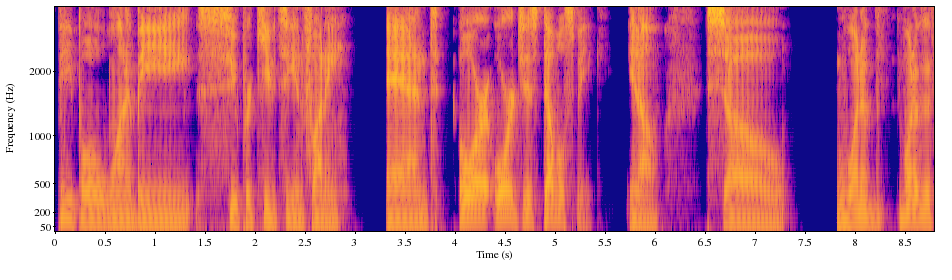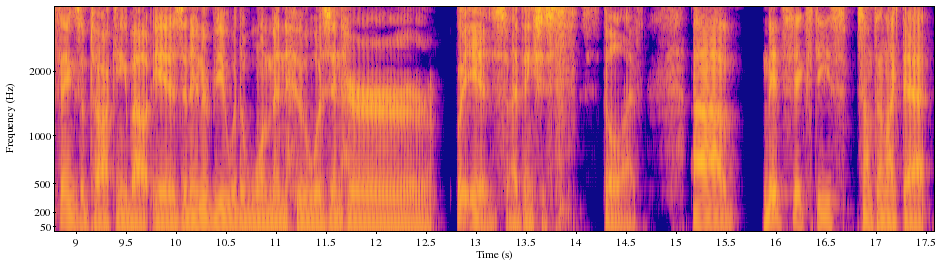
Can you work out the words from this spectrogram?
people want to be super cutesy and funny and or or just double speak, you know. So one of one of the things I'm talking about is an interview with a woman who was in her is I think she's still alive, uh, mid 60s, something like that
